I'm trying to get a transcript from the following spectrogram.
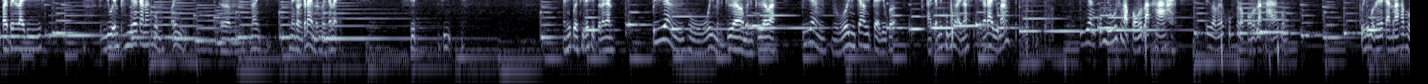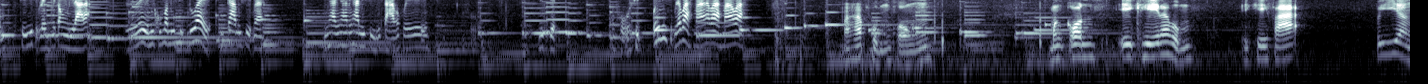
ต่อไปเป็นอะไรดี UMP แล้วกันนะผมเอ้ยเอ่อไม่ไม่ก่อนก็ได้เหมือนกันแหละสิบสิอันนี้เปิดทีละสิบแล้วกัน เกลือเหมือนเกลือเปี้ยงโหยมีเก้ามีแปดอยู่ก็อาจจะไม่คุ้มเท่าไหร่นะแต่ก็ได้อยู่มั้งเปี้ยงก็ไม่รู้สลับของราคาไม่รู้ไม่คุ้มสลับของราคาครับผมเป็นหมดเลยกันนะครับผมที่ยี่สิบเอ็นก็ต้องมีละเอ้ยมีคุ้มมามีสิบด้วยมีเก้ามีสิบนะมีห้ามีห้ามีสี่มีสามโอเคมีเจ็ดโอ้โหสิบเอ้ยมีสิบแล้วว่ะมาว่ะมาว่ะมาครับผมของมังกร AK นะผม AK ฟ้า เปี้ยง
